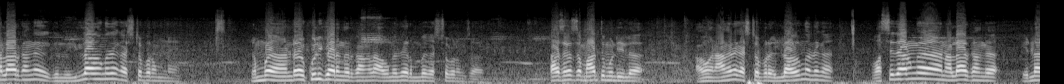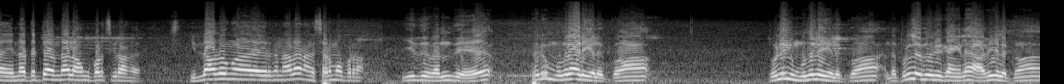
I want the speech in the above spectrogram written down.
நல்லா இருக்காங்க. இல்லாதவங்க தான் கஷ்டப்படுறோம்ண்ணே ரொம்ப அன்றாட கூலிக்காரங்க இருக்காங்களா? அவங்க தான் ரொம்ப கஷ்டப்படுறோம் சார். காசு காசை மாற்ற முடியல. அவங்க நாங்களே கஷ்டப்படுறோம். இல்லாதவங்க அதுங்க வசதியானவங்க நல்லா இருக்காங்க. என்ன என்ன திட்டம் இருந்தாலும் அவங்க பழச்சிக்கிறாங்க. இல்லாதவங்க இருக்கனால நாங்கள் சிரமப்படுறோம். இது வந்து பெரும் முதலாளிகளுக்கும் தொழில் முதலிகளுக்கும் இந்த தொழில் இருக்காங்களே அவைகளுக்கும்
